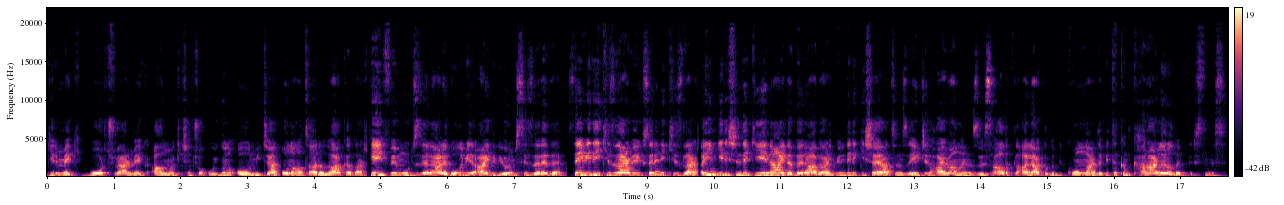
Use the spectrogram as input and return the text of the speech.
girmek, borç vermek, almak için çok uygun olmayacak 16 Aralık'a kadar. Keyif ve mucizelerle dolu bir ay diliyorum sizlere de. Sevgili ikizler ve yükselen ikizler. Ayın girişindeki yeni ayla beraber gündelik iş hayatınız, evcil hayvanlarınız ve sağlıkla alakalı bir konularda bir takım kararlar alabilirsiniz.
